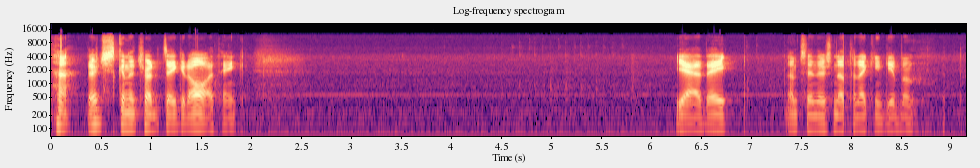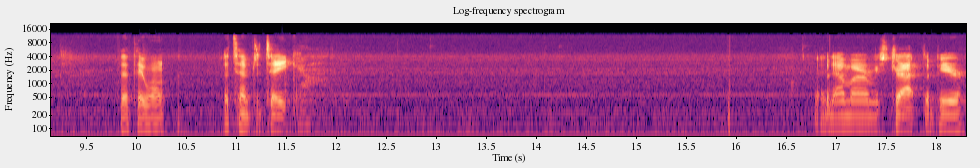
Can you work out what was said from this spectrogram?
Huh, they're just going to try to take it all, I think. Yeah, they... I'm saying there's nothing I can give them that they won't attempt to take. And now my army's trapped up here.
